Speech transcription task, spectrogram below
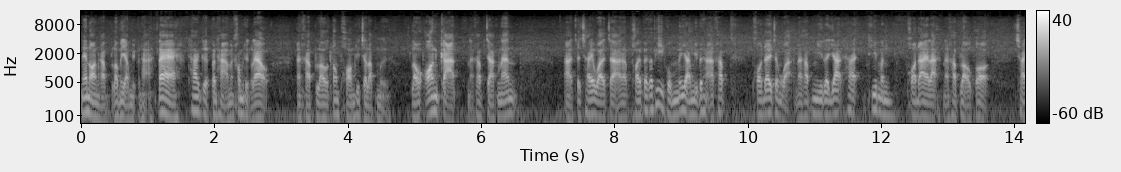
แน่นอนครับเราไม่อยากมีปัญหา แต่ถ้าเกิดปัญหามันเข้ามาถึงแล้วนะครับ เราต้องพร้อมที่จะรับมือ เราออนการ์ดนะครับ จากนั้นอาจจะใช้วาจาถอยไปครับพี่ผมไม่อยากมีปัญหาครับ พอได้จังหวะนะครับ มีระยะท่าที่มันพอได้ละนะครับ เราก็ใช้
